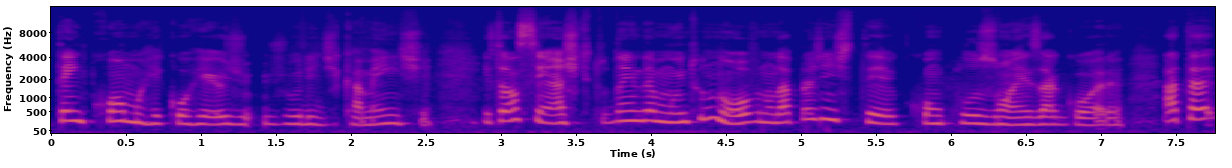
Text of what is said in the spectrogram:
Tem como recorrer ju- juridicamente? Então, assim, acho que tudo ainda é muito novo, não dá pra gente ter conclusões agora. Até,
